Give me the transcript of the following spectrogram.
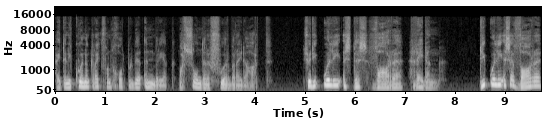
Hy het in die koninkryk van God probeer inbreek, maar sonder 'n voorbereide hart. So die olie is dus ware redding. Die olie is 'n ware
